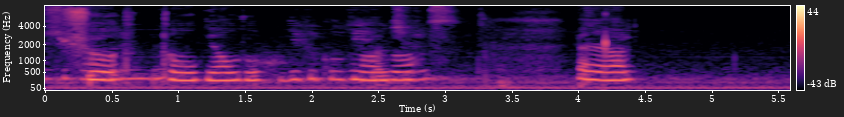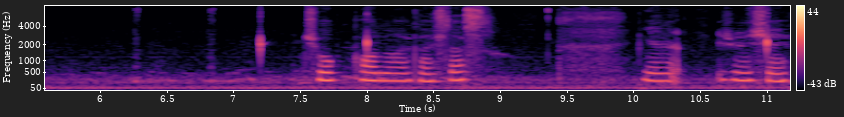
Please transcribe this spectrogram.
Şu tavuk yavru. Galiba. Yani çok pardon arkadaşlar. Yani şöyle şey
